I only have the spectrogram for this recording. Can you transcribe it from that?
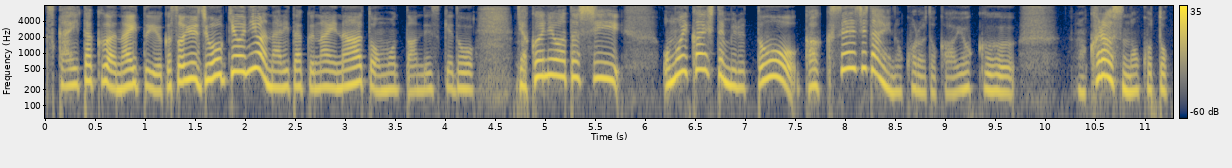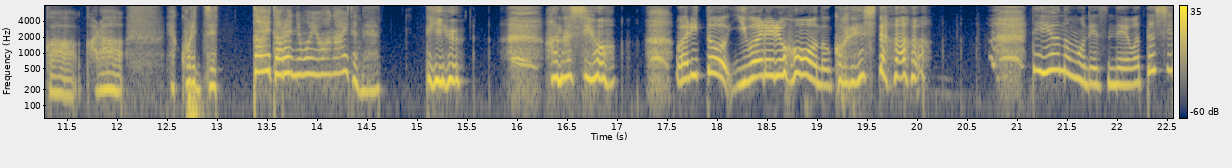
使いたくはないというか、そういう状況にはなりたくないなと思ったんですけど、逆に私、思い返してみると、学生時代の頃とかよく、クラスの子とかから、いや、これ絶対誰にも言わないでねっていう話を割と言われる方の子でした。っていうのもですね、私の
